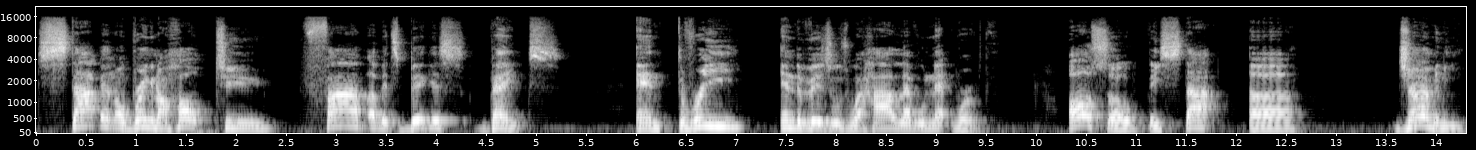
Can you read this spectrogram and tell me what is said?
stopping or bringing a halt to five of its biggest banks and three individuals with high level net worth. Also, they stopped uh, Germany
